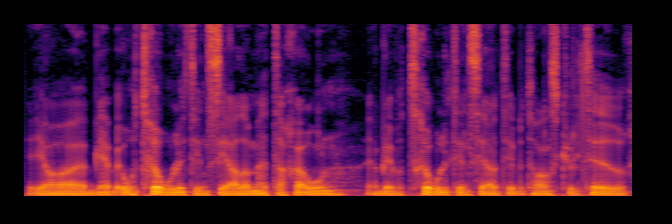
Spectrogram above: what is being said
jag blev otroligt intresserad av meditation. Jag blev otroligt intresserad av tibetansk kultur.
